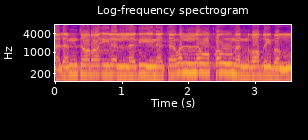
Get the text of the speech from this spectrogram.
ألم تر إلى الذين تولوا قوما غضب الله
